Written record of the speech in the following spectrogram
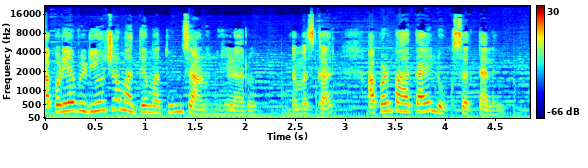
आपण या व्हिडिओच्या माध्यमातून जाणून घेणार आहोत. नमस्कार आपण पाहताय लोकसत्ता लाईव्ह.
